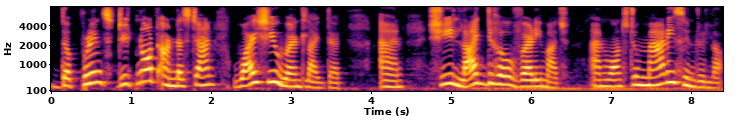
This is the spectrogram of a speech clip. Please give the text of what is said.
The prince did not understand why she went like that, and she liked her very much and wants to marry Cinderella.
